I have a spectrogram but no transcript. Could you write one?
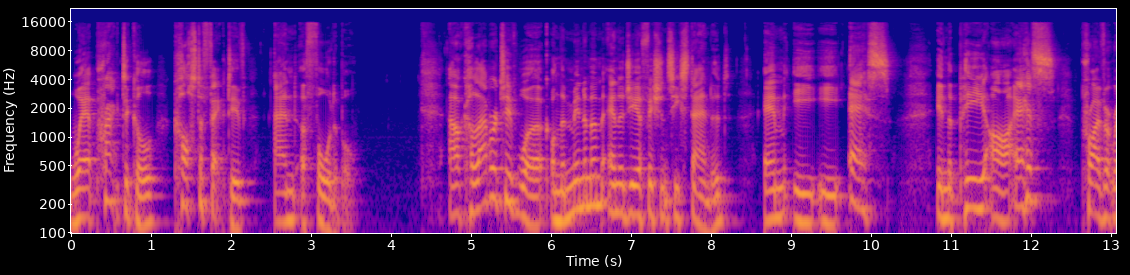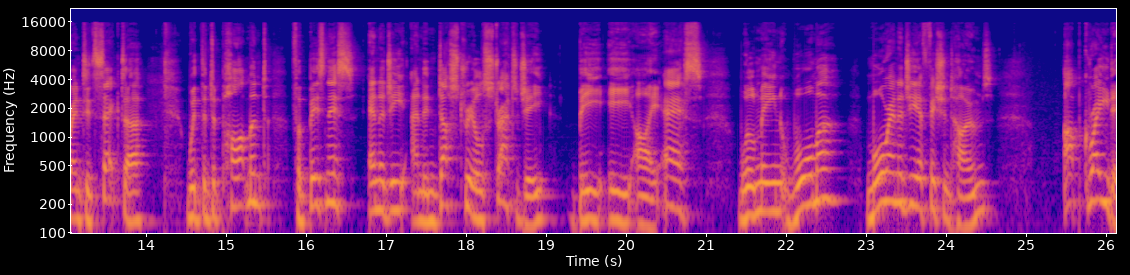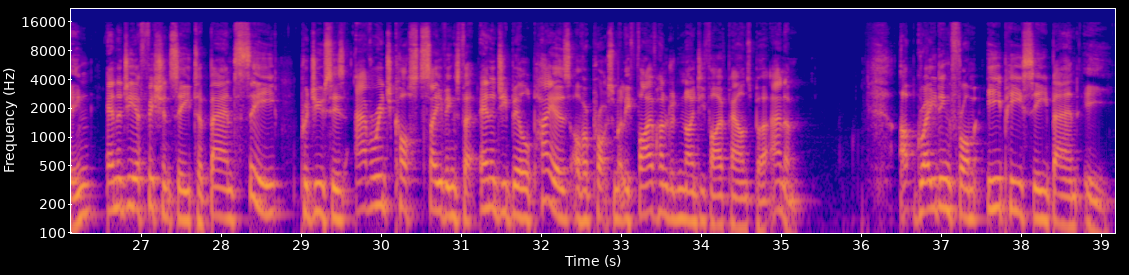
where practical, cost effective, and affordable. Our collaborative work on the Minimum Energy Efficiency Standard, MEES, in the PRS, private rented sector, with the Department for Business, Energy and Industrial Strategy, BEIS, will mean warmer, more energy efficient homes. Upgrading energy efficiency to Band C produces average cost savings for energy bill payers of approximately £595 per annum. Upgrading from EPC Band E,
